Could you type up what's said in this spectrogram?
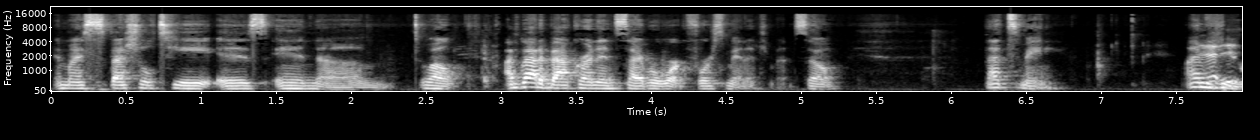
and my specialty is in, um, well, I've got a background in cyber workforce management. So that's me. I'm That you.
